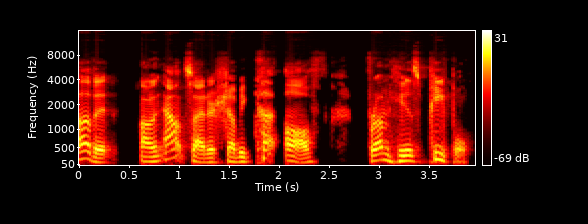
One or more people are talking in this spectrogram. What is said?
of it an outsider, shall be cut off from his people.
